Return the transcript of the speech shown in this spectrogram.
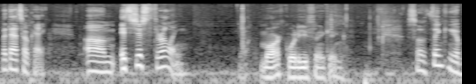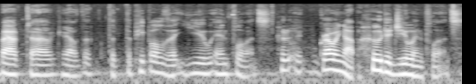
but that's okay. Um, it's just thrilling. Mark, what are you thinking? So thinking about uh, you know the, the, the people that you influence, who, growing up, who did you influence?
